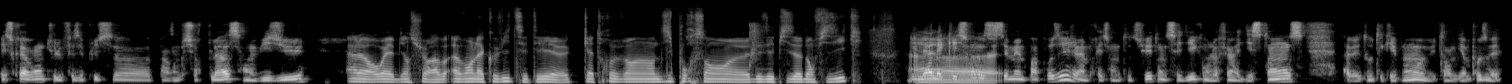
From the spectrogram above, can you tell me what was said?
Est-ce qu'avant, tu le faisais plus, par exemple, sur place, en visu? Alors ouais, bien sûr. avant la Covid, c'était 90% euh, euh, des épisodes en physique. Et là, la question ne euh, s'est même pas posée. J'ai l'impression tout de suite, on s'est dit qu'on le fait à distance, avec tout équipement, du temps bien posé.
